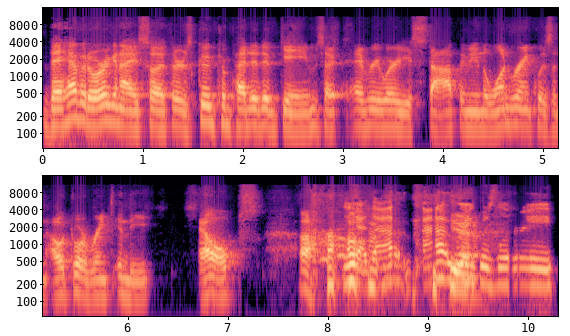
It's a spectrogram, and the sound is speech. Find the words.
they have it organized so that there's good competitive games everywhere you stop. I mean, the one rink was an outdoor rink in the Alps. yeah, that that yeah. rink was literally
